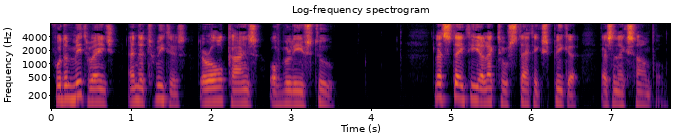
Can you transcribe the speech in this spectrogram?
For the mid-range and the tweeters there are all kinds of beliefs too. Let's take the electrostatic speaker as an example.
